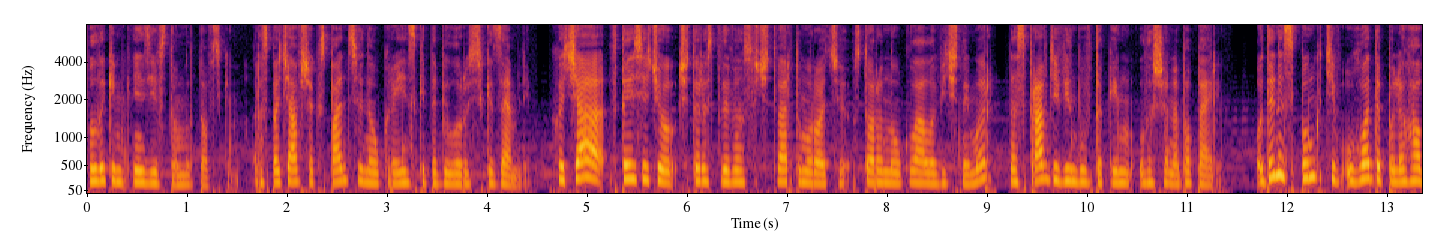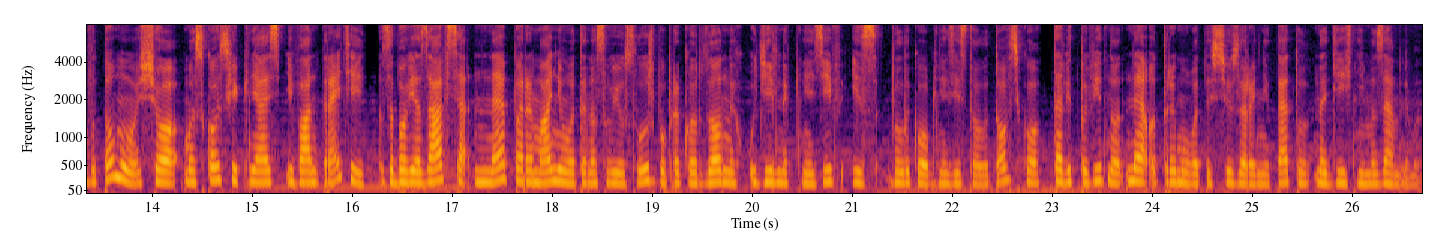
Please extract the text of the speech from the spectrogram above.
Великим князівством Литовським, розпочавши експансію на українські та білоруські землі. Хоча в 1494 році сторону уклало вічний мир, насправді він був таким лише на папері. Один із пунктів угоди полягав у тому, що московський князь Іван III зобов'язався не переманювати на свою службу прикордонних удільних князів із Великого князівства Литовського та відповідно не отримувати сюзеренітету над їхніми землями.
